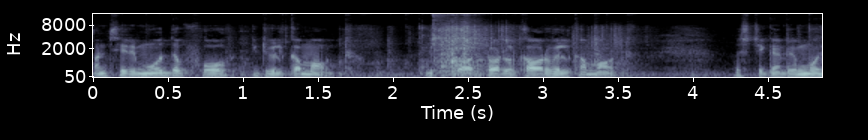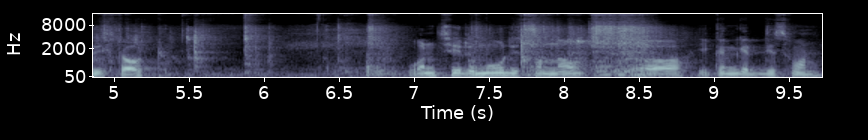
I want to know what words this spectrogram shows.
Once you remove the four it will come out. This total cover will come out. Just you can remove this out once you remove this one now uh, you can get this one.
